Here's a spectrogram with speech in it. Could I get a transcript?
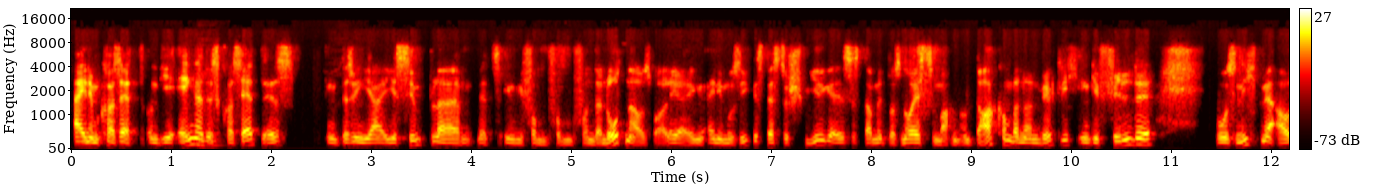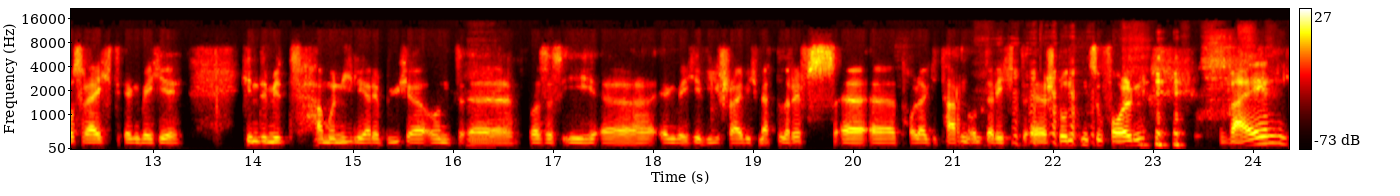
einem Korsett. Und je enger mhm. das Korsett ist, und deswegen, ja, je simpler jetzt irgendwie vom, vom, von der Notenauswahl her eine Musik ist, desto schwieriger ist es, damit was Neues zu machen. Und da kommt man dann wirklich in Gefilde, wo es nicht mehr ausreicht, irgendwelche Kinder mit harmonielehre Bücher und äh, was weiß ich, äh, irgendwelche, wie schreibe ich Metal-Riffs, äh, äh, toller Gitarrenunterricht, äh, Stunden zu folgen, weil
